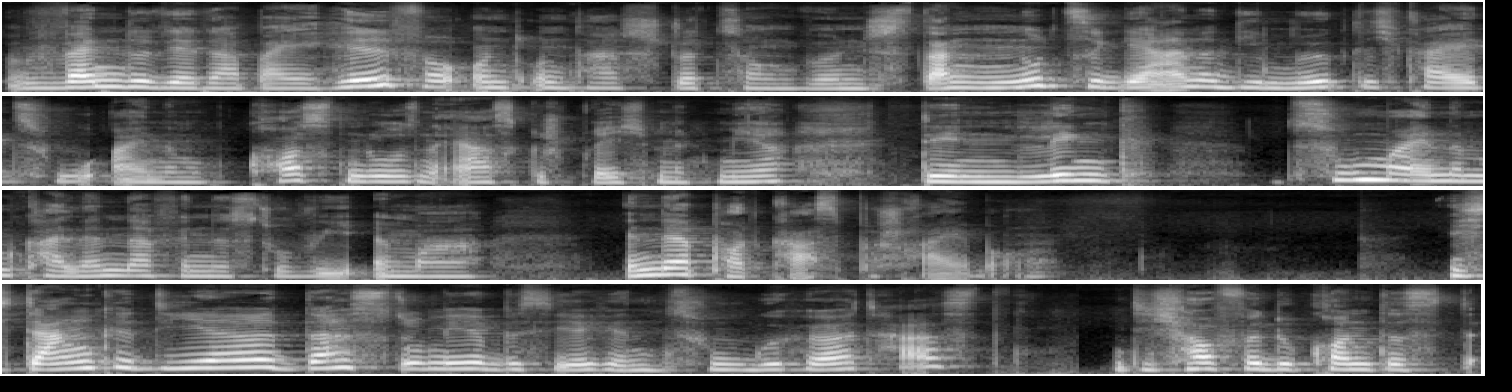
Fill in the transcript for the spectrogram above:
wenn du dir dabei Hilfe und Unterstützung wünschst, dann nutze gerne die Möglichkeit zu einem kostenlosen Erstgespräch mit mir. Den Link zu meinem Kalender findest du wie immer in der Podcast-Beschreibung. Ich danke dir, dass du mir bis hierhin zugehört hast. Und ich hoffe, du konntest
